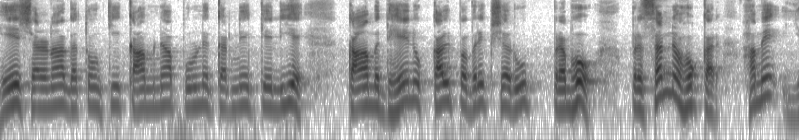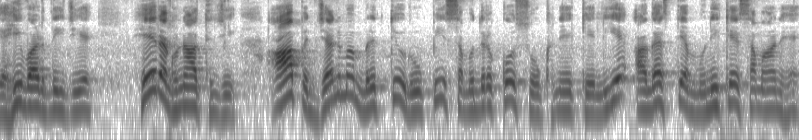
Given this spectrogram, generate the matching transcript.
हे शरणागतों की कामना पूर्ण करने के लिए कामधेनु कल्प वृक्ष रूप प्रभो प्रसन्न होकर हमें यही वर दीजिए। हे रघुनाथ जी, आप जन्म मृत्यु रूपी समुद्र को सूखने के लिए अगस्त्य मुनि के समान हैं।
